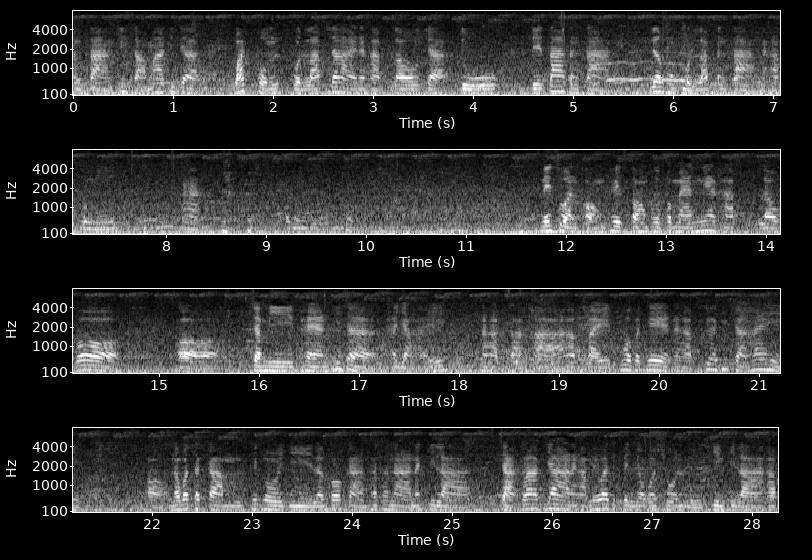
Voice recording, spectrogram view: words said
ต่างๆ ที่สามารถที่จะวัดผลผลลัพธ์ได้นะครับ เราจะดู Data ต่างๆ เรื่องของผลลัพธ์ต่างๆนะครับ ตรงนี้ในส่วนของ p a y s t o r m Performance เนี่ยครับ เราก็ จะมีแผนที่จะขยายนะครับสาขาครับไปทั่วประเทศนะครับ เพื่อที่จะให้นวัตกรรมเทคโนโลยี แล้วก็การพัฒนานักกีฬาจากรากหญ้านะครับ ไม่ว่าจะเป็นเยาวชนหรือทีมกีฬาครับ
